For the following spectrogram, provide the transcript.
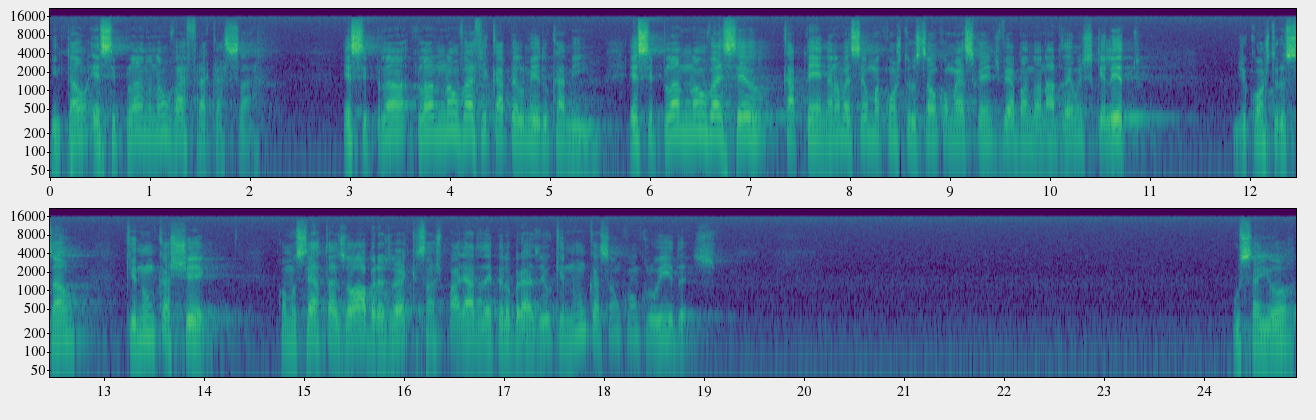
Então, esse plano não vai fracassar. Esse plano não vai ficar pelo meio do caminho. Esse plano não vai ser capenga, não vai ser uma construção como essa que a gente vê abandonada, é um esqueleto de construção que nunca chega, como certas obras né, que são espalhadas aí pelo Brasil que nunca são concluídas. O Senhor,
